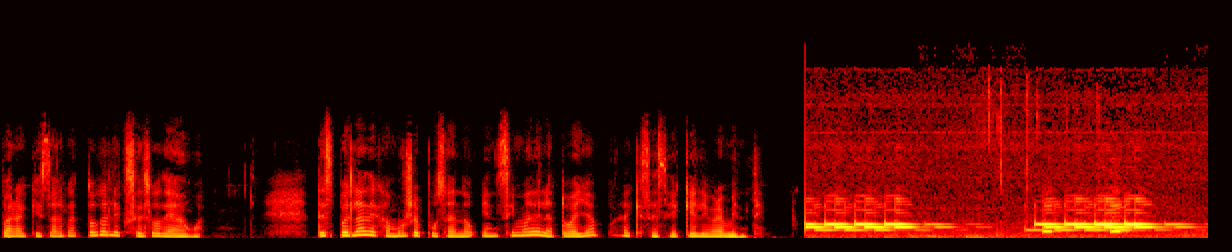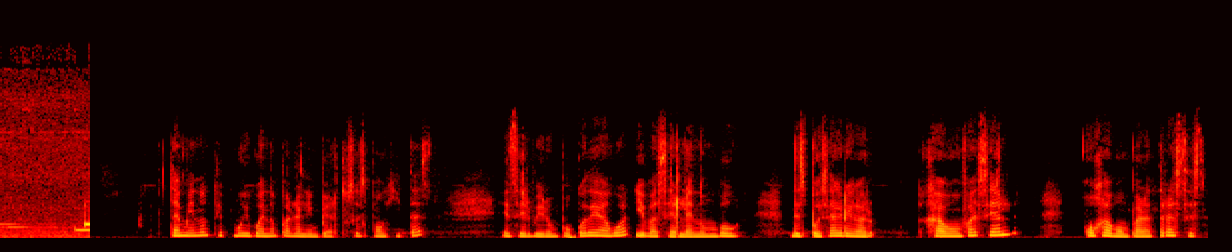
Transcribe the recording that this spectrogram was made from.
para que salga todo el exceso de agua. Después la dejamos reposando encima de la toalla para que se seque libremente. También un tip muy bueno para limpiar tus esponjitas es servir un poco de agua y vaciarla en un bowl. Después agregar jabón facial o jabón para trastes.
